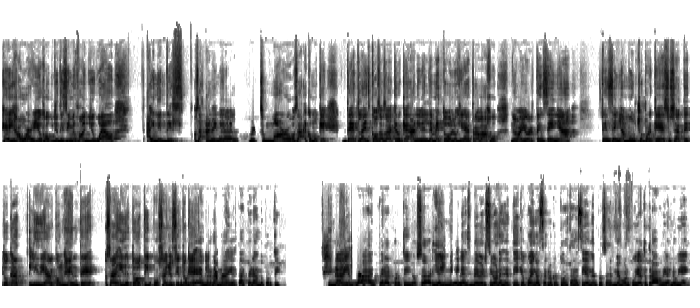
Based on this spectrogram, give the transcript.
hey, how are you? Hope this email found you well. I need this. O sea, I need it for tomorrow. O sea, como que deadlines, cosas. O sea, creo que a nivel de metodología de trabajo, Nueva York te enseña, te enseña mucho porque eso, o sea, te toca lidiar con gente, o sea, y de todo tipo. O sea, yo siento que... En verdad nadie está esperando por ti. Y nadie va a esperar por ti, o sea, y hay miles de versiones de ti que pueden hacer lo que tú estás haciendo, entonces mejor cuida tu trabajo y hazlo bien.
